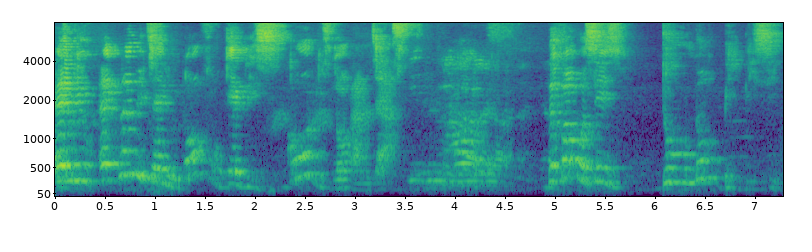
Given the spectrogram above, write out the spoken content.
And, you, and let me tell you, don't forget this. God is not unjust. The Bible says, do not be deceived.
